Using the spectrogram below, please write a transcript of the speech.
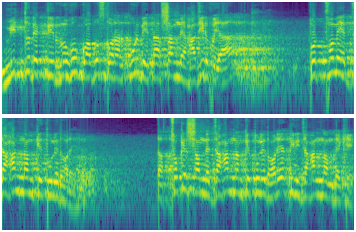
মৃত্যু ব্যক্তির রুহু কবজ করার পূর্বে তার সামনে হাজির হইয়া প্রথমে জাহান নামকে তুলে ধরে। তার চোখের সামনে জাহান নামকে তুলে ধরে, তিনি জাহান নাম দেখে।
